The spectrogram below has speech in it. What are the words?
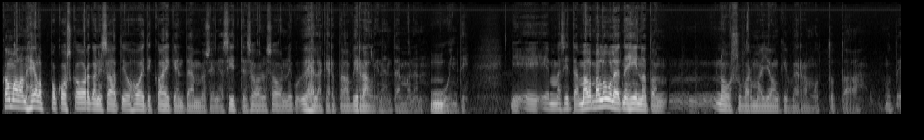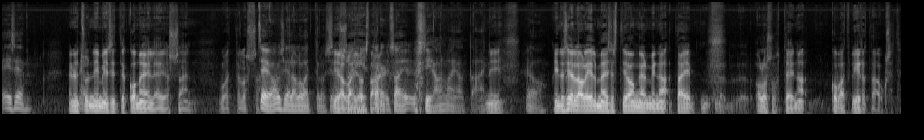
kamalan helppo, koska organisaatio hoiti kaiken tämmöisen ja sitten se on, se on niin kuin yhdellä kertaa virallinen tämmöinen mm. uinti. Niin ei, en mä sitä, mä, mä luulen, että ne hinnat on noussut varmaan jonkin verran, mutta, tota, mutta ei se... Ja nyt sun nimi sitten komeilee jossain luettelossa. Se on siellä luettelossa. Siellä on jotain. Histori- sai, siellä on jotain. Niin. Joo. niin no siellä oli ilmeisesti ongelmina tai olosuhteina kovat virtaukset.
